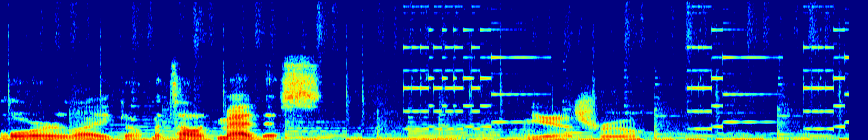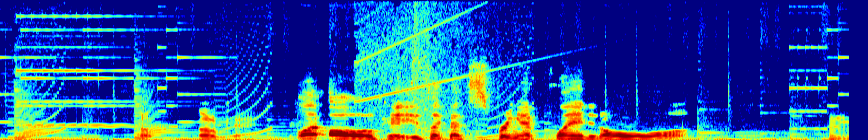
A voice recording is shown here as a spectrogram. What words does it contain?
Or like uh, metallic madness. Yeah, true. Oh, okay. Like, oh, okay. It's like that spring had planned it all along. Hmm.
